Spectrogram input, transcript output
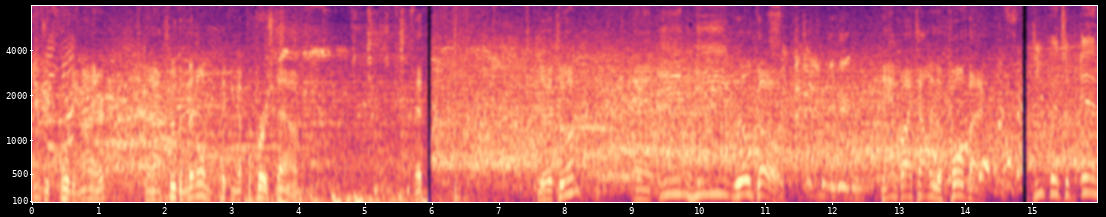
injured 49er. And out through the middle and picking up the first down. That- give it to him. And in he will go. Dan Vitale, the fullback. Defensive end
